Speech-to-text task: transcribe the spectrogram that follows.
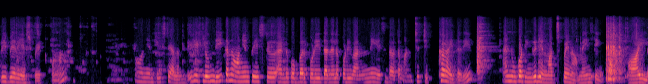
ప్రిపేర్ చేసి పెట్టుకున్నాం. ఆనియన్ పేస్ట్ వేయాలన్నమాట. ఇది ఇట్లా ఉంది కానీ ఆనియన్ పేస్ట్ అండ్ కొబ్బరి పొడి ధనియాల పొడి ఇవన్నీ వేసిన తర్వాత మంచి చిక్కగా అవుతుంది. అండ్ ఇంకోటి ఇంగ్రీడియంట్ మర్చిపోయినా మెయిన్ థింగ్ ఆయిల్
